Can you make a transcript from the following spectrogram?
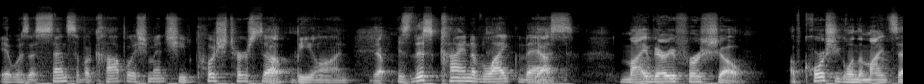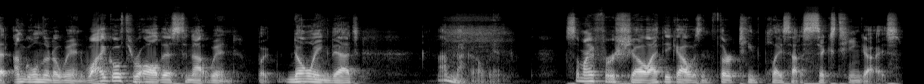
It was a sense of accomplishment. She pushed herself Yep. beyond. Yep. Is this kind of like that? Yes. My very first show. Of course, you go in the mindset, I'm going there to win. Why go through all this to not win? But knowing that I'm not going to win. So, my first show, I think I was in 13th place out of 16 guys.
